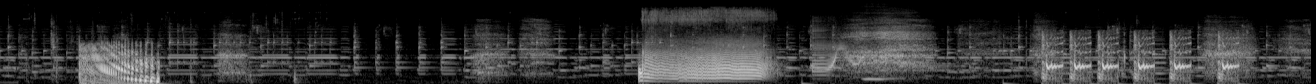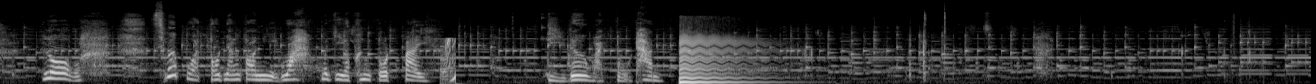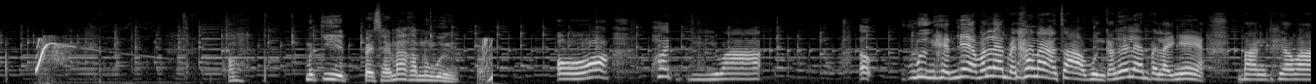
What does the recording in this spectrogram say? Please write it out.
โล่งสิว่าปวดตดยังตอนนี้อีกวะ เมื่อกี้ก็เพิ่งตดไป ดีเดอร์ไหวโตทัน เมื่อกี้ไปใส่มากครับน้องเบืองอ๋อ พอดีว่า เออวึงเห็นแง่มันแลนไปทางหน้าจ้าวึงก็เลยแลนไปไรแง่ บางเทื่อว่า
